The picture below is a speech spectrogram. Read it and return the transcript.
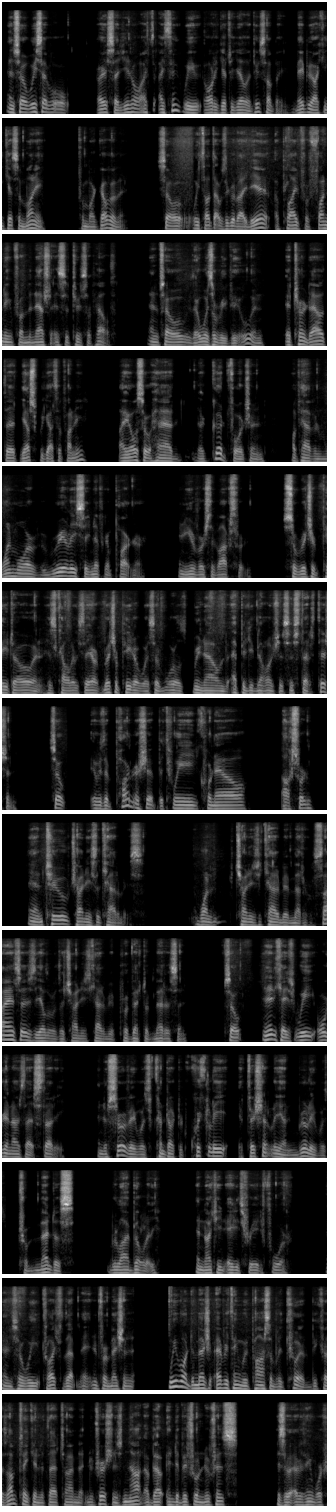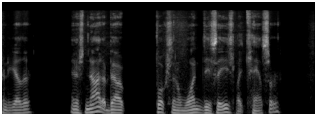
And so we said, well, I said, you know, I, th- I think we ought to get together and do something. Maybe I can get some money from our government. So we thought that was a good idea, applied for funding from the National Institutes of Health. And so there was a review, and it turned out that, yes, we got the funding. I also had the good fortune of having one more really significant partner in the University of Oxford. Sir Richard Peto and his colleagues there. Richard Peto was a world renowned epidemiologist and statistician. So it was a partnership between Cornell, Oxford, and two Chinese academies. One Chinese Academy of Medical Sciences, the other was the Chinese Academy of Preventive Medicine. So, in any case, we organized that study, and the survey was conducted quickly, efficiently, and really with tremendous reliability in 1983 84. And so we collected that information. We wanted to measure everything we possibly could because I'm thinking at that time that nutrition is not about individual nutrients, it's about everything working together. And it's not about focusing on one disease like cancer,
